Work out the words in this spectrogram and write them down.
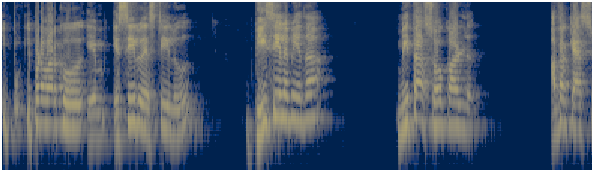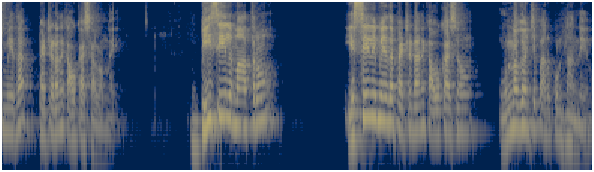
ఇప్పుడు ఇప్పటి వరకు ఎం- ఎస్సీలు ఎస్టీలు బీసీల మీద మిగతా సోకాళ్ళు అదర్ క్యాస్ట్ మీద పెట్టడానికి అవకాశాలు ఉన్నాయి బీసీలు మాత్రం ఎస్సీల మీద పెట్టడానికి అవకాశం ఉండదు అని చెప్పి అనుకుంటున్నాను నేను.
